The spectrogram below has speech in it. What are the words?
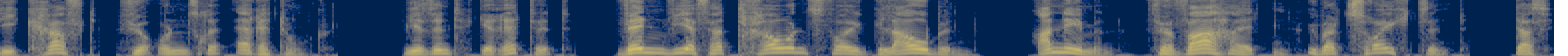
die Kraft für unsere Errettung. Wir sind gerettet, wenn wir vertrauensvoll glauben, annehmen, für Wahrheiten überzeugt sind, dass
